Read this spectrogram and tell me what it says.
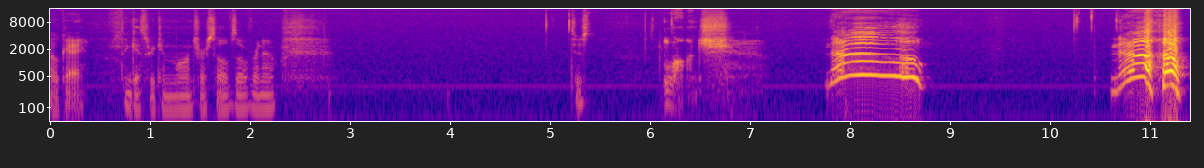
Okay. I guess we can launch ourselves over now. Just launch. No! No!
